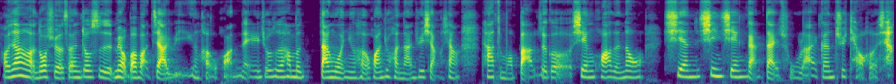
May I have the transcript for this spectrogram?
好像很多学生就是没有办法驾驭银河环呢，就是他们单闻银河环就很难去想象他怎么把这个鲜花的那种鲜新鲜感带出来，跟去调和香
